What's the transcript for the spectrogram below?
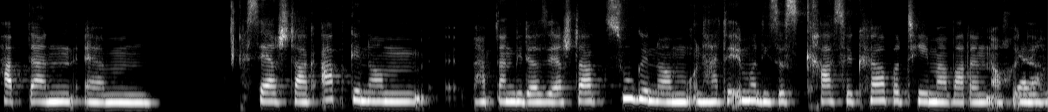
habe dann ähm, sehr stark abgenommen, habe dann wieder sehr stark zugenommen und hatte immer dieses krasse Körperthema, war dann auch ja.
